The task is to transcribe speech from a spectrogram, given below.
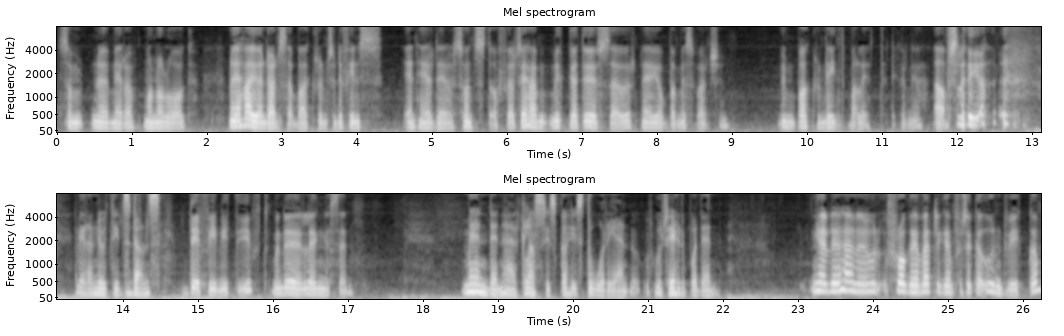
Som nu är mera monolog. Men jag har ju en dansarbakgrund så det finns en hel del sånt stoff. Alltså jag har mycket att ösa ur när jag jobbar med Svansen. Min bakgrund är inte ballett, det kan jag avslöja. Mera nutidsdans. Definitivt, men det är länge sedan. Men den här klassiska historien, hur ser du på den? Ja, den här frågan jag verkligen försöker undvika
